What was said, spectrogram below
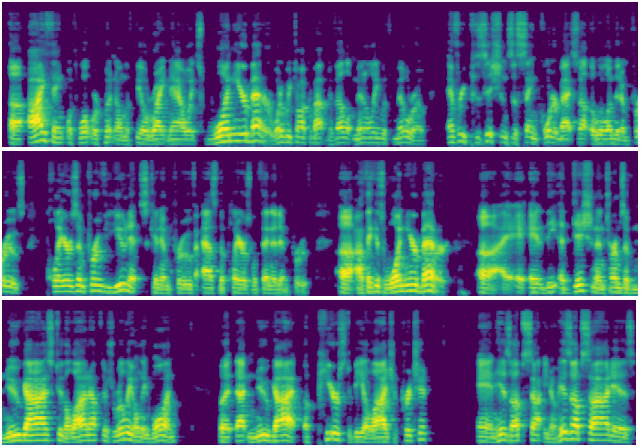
Uh, I think with what we're putting on the field right now, it's one year better. What do we talk about developmentally with Milroe Every position's the same. Quarterback's not the one that improves. Players improve, units can improve as the players within it improve. Uh, I think it's one year better. Uh, and the addition in terms of new guys to the lineup, there's really only one, but that new guy appears to be Elijah Pritchett and his upside, you know, his upside is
